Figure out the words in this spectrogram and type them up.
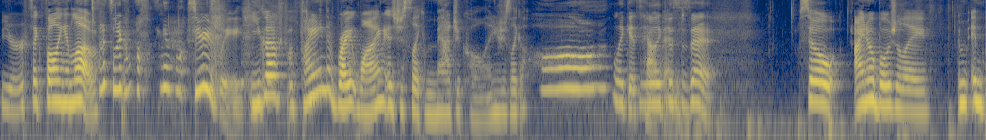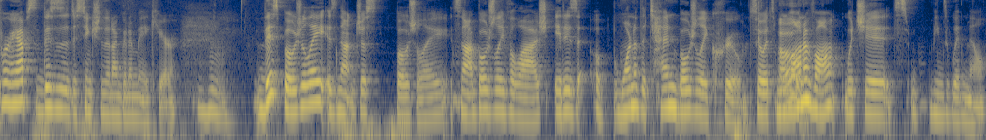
you're It's like falling in love. it's like falling in love. Seriously, you gotta finding the right wine is just like magical, and you're just like, oh, like it's You're like this is it. So I know Beaujolais, and and perhaps this is a distinction that I'm going to make here. Mm-hmm. This Beaujolais is not just Beaujolais. It's not Beaujolais Village. It is a, one of the 10 Beaujolais cru. So it's Moulin-à-Vent, which is, means windmill.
